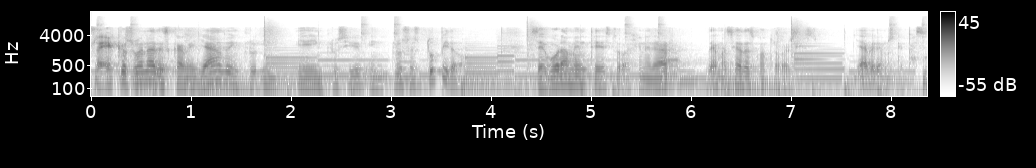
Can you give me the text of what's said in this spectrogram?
sé que suena descabellado e inclusive, incluso estúpido. Seguramente esto va a generar demasiadas controversias. Ya veremos qué pasa.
